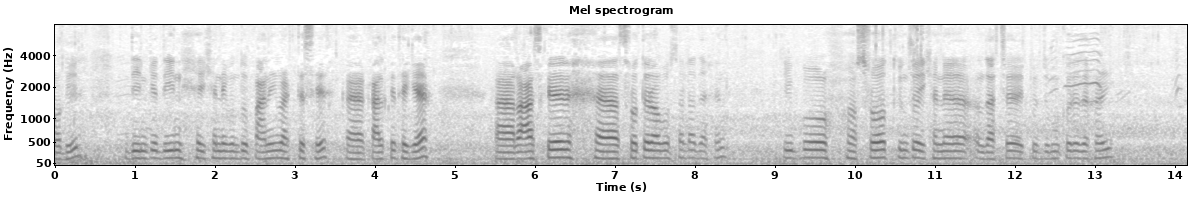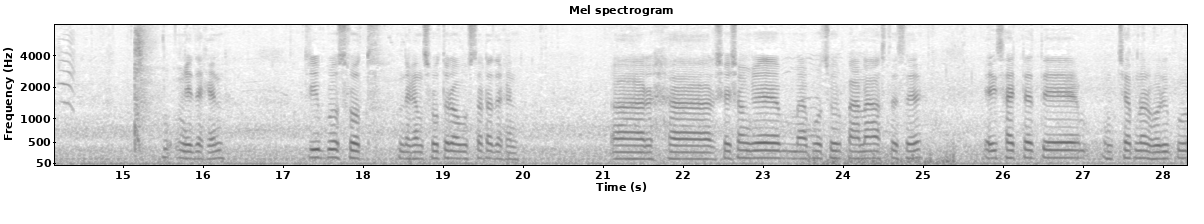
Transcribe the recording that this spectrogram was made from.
নদীর, দিনকে দিন এইখানে কিন্তু পানি বাড়তেছে কালকে থেকে। আর আজকের স্রোতের অবস্থাটা দেখেন। তীব্র স্রোত কিন্তু এখানে যাচ্ছে, একটু জুম করে দেখাই। এই দেখেন, তীব্র স্রোত। দেখেন, স্রোতের অবস্থাটা দেখেন। আর আর সেই সঙ্গে প্রচুর পানা আসতেছে। এই সাইডটাতে হচ্ছে আপনার হরিপুর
